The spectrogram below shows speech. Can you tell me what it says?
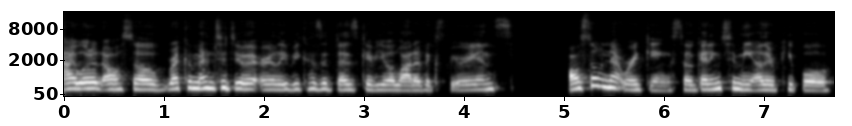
i would also recommend to do it early because it does give you a lot of experience also networking so getting to meet other people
